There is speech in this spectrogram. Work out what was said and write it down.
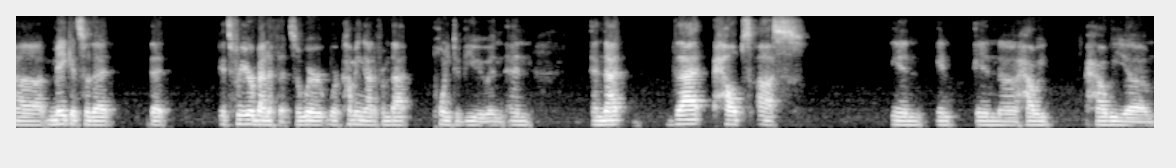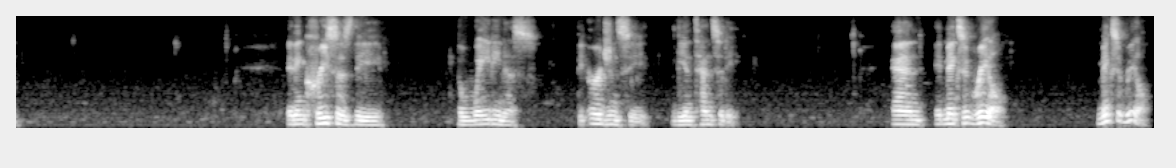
uh, make it so that that it's for your benefit. So we're we're coming at it from that point of view and and and that that helps us in in in uh, how we how we um, it increases the the weightiness, the urgency, the intensity, and it makes it real. makes it real.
